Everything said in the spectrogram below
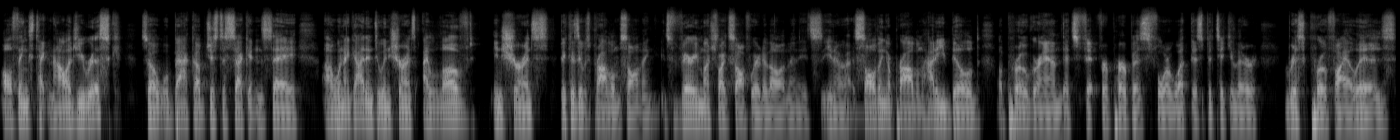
all things technology risk. So we'll back up just a second and say, uh, when I got into insurance, I loved insurance because it was problem solving. It's very much like software development. It's, you know, solving a problem. How do you build a program that's fit for purpose for what this particular risk profile is?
